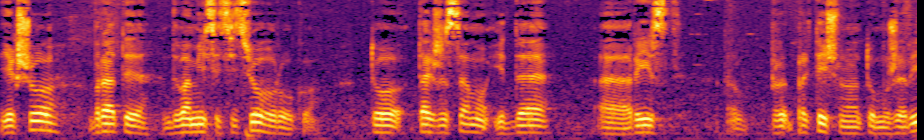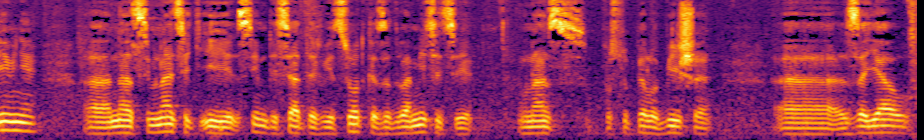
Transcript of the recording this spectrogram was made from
Якщо брати два місяці цього року, то так же само іде е, ріст е, практично на тому ж рівні е, на 17,7% за два місяці у нас поступило більше заяв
